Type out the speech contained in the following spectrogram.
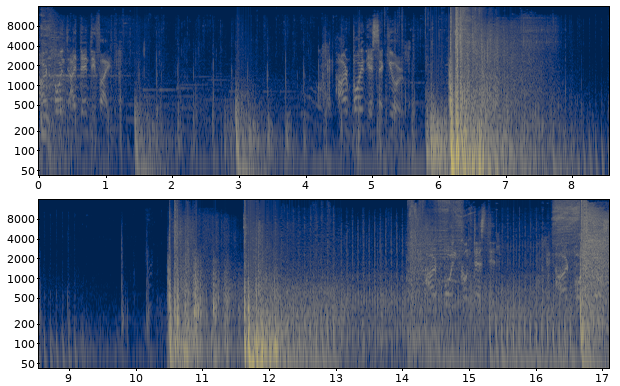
Hardpoint identified. Hardpoint is secure. Hardpoint contested. Hardpoint lost.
